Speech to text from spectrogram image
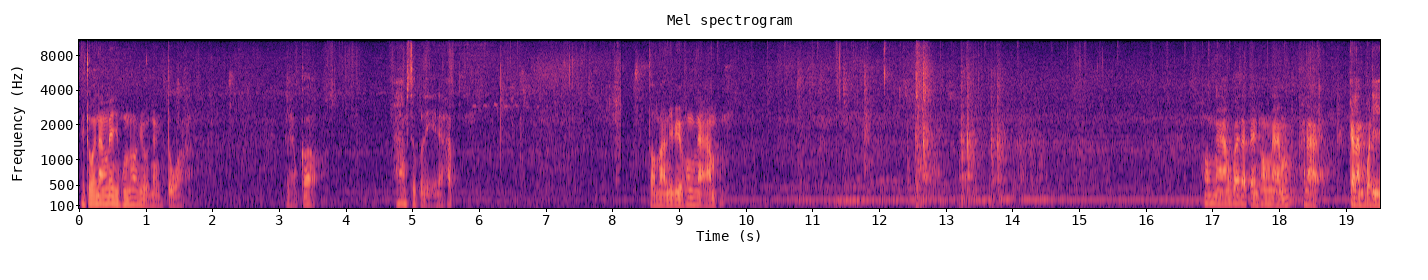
มีตัวนั่งเล่นอยู่ข้างนอกอยู่หนึ่งตัว แล้วก็ห้ามสูบบุหรี่นะครับ ต่อมารีวิวห้องน้ำห้องน้ำก็จะเป็นห้องน้ำขนาดกำลังพอดี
